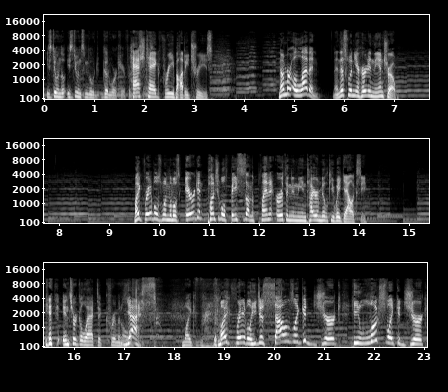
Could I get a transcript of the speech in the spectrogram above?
he's doing the, he's doing some good good work here for. Hashtag free Bobby Trees. Number 11, and this one you heard in the intro. Mike Vrabel is one of the most arrogant, punchable faces on the planet Earth and in the entire Milky Way galaxy. intergalactic criminal. Yes! Mike. Mike Vrabel, he just sounds like a jerk. He looks like a jerk.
